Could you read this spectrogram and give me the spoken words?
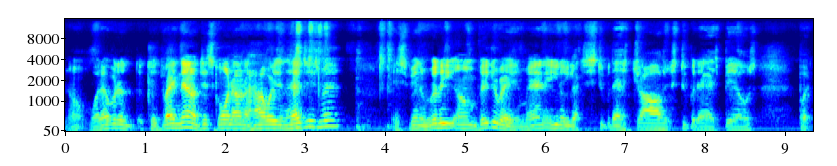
You know, whatever the. Because right now, just going down the highways and hedges, man, it's been really um invigorating, man. You know, you got your stupid ass jobs and stupid ass bills, but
